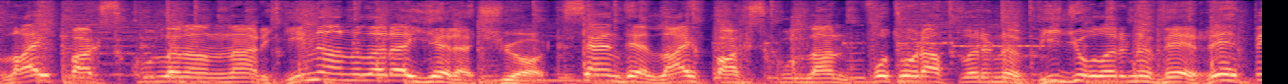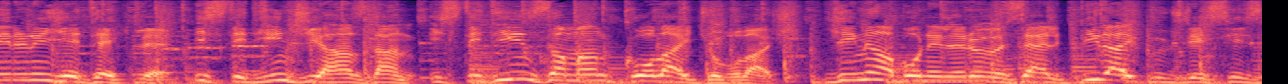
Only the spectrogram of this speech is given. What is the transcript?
Lifebox kullananlar yeni anılara yer açıyor. Sen de Lifebox kullan, fotoğraflarını, videolarını ve rehberini yedekle. İstediğin cihazdan, istediğin zaman kolayca ulaş. Yeni abonelere özel bir ay ücretsiz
